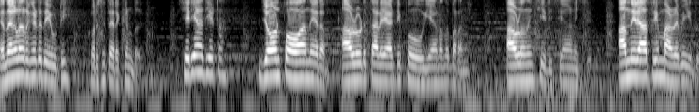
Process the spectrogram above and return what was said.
എന്നാൽ ഇറങ്ങിയിട്ട് ദേവുട്ടി കുറച്ച് തിരക്കുണ്ട്. ശരി ആദ്യേട്ടാ. ജോൺ പോവാൻ നേരം അവളോട് തലയാട്ടി പോവുകയാണെന്ന് പറഞ്ഞു. അവളൊന്ന് ചിരിച്ചു കാണിച്ചു. അന്ന് രാത്രി മഴ പെയ്തു.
